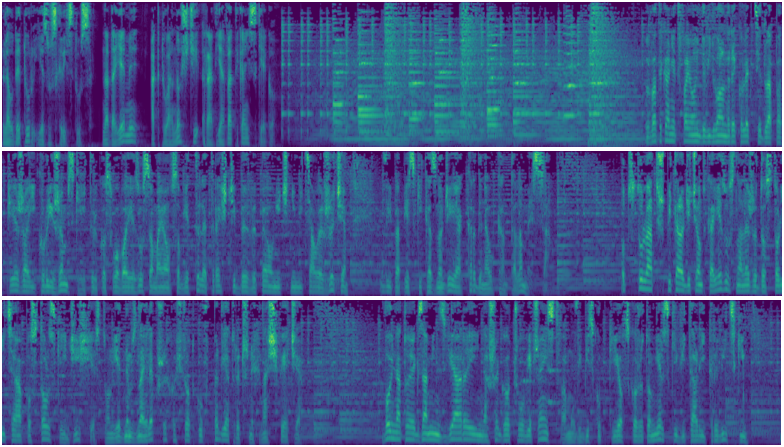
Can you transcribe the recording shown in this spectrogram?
Laudetur Jezus Chrystus. Nadajemy aktualności Radia Watykańskiego. W Watykanie trwają indywidualne rekolekcje dla papieża i kurii rzymskiej. Tylko słowa Jezusa mają w sobie tyle treści, by wypełnić nimi całe życie, mówi papieski kaznodzieja kardynał Cantalamessa. Od stu lat szpital Dzieciątka Jezus należy do stolicy apostolskiej. Dziś jest on jednym z najlepszych ośrodków pediatrycznych na świecie. Wojna to egzamin z wiary i naszego człowieczeństwa, mówi biskup kijowsko-żytomierski Witalij Krywicki.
